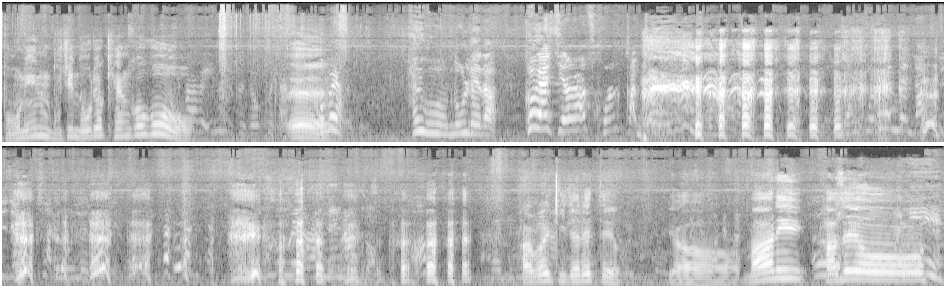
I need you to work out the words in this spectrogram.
본인 무지 노력한 거고. 예. 어머야. 아이고 놀래라. 그래 지나 손을 깜짝 놀랐네. 나 그러자 잘 놀랬지. 할머니 기절했대요. 야, 많이 하세요. 아니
